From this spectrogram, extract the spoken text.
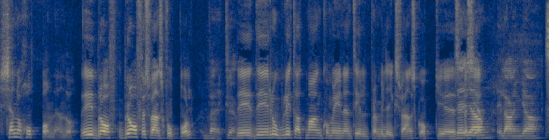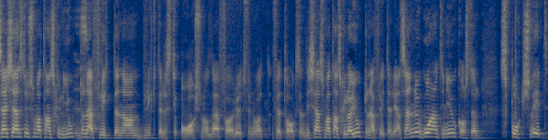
känner hopp om det ändå. Det är bra, bra för svensk fotboll. Verkligen. Det, det är roligt att man kommer in en till Premier League-svensk och eh, Dejan, Elanga. Sen känns det ju som att han skulle gjort den här Isak. flytten när han ryktades till Arsenal där förut för, några, för ett tag sedan. Det känns som att han skulle ha gjort den här flytten redan. Sen nu går han till Newcastle. Sportsligt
